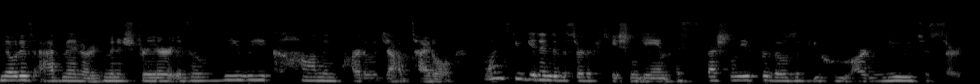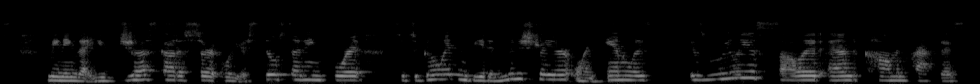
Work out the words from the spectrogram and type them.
Notice admin or administrator is a really common part of a job title once you get into the certification game, especially for those of you who are new to certs, meaning that you just got a cert or you're still studying for it. So to go in and be an administrator or an analyst is really a solid and common practice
